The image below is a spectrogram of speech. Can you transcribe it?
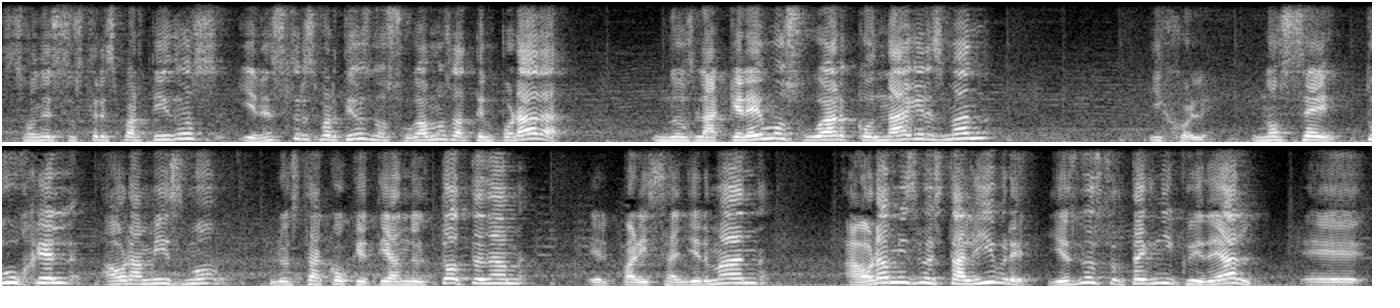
son estos tres partidos y en estos tres partidos nos jugamos la temporada. Nos la queremos jugar con Nagelsmann. Híjole, no sé, Tuchel ahora mismo lo está coqueteando el Tottenham, el Paris Saint Germain, ahora mismo está libre y es nuestro técnico ideal. Eh,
